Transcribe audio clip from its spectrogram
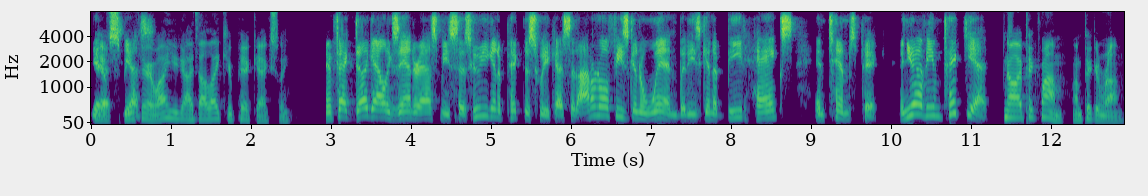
Yes, Spieth yes. there. Wow, you. I I like your pick actually. In fact, Doug Alexander asked me, he says, "Who are you going to pick this week?" I said, "I don't know if he's going to win, but he's going to beat Hank's and Tim's pick." And you haven't even picked yet. No, I picked Rahm. I'm picking Rahm.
